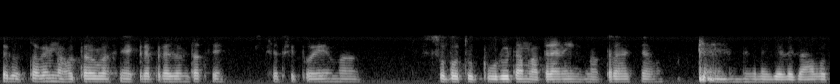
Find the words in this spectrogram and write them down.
se dostavím na hotel vlastně k reprezentaci, se připojím a v sobotu půjdu tam na trénink, na trať a v neděli závod.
